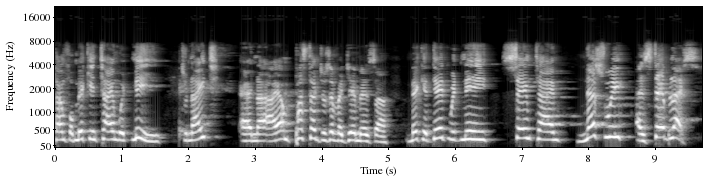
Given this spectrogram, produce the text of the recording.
Time for making time with me tonight. And uh, I am Pastor Joseph James. Uh, make a date with me, same time next week, and stay blessed.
